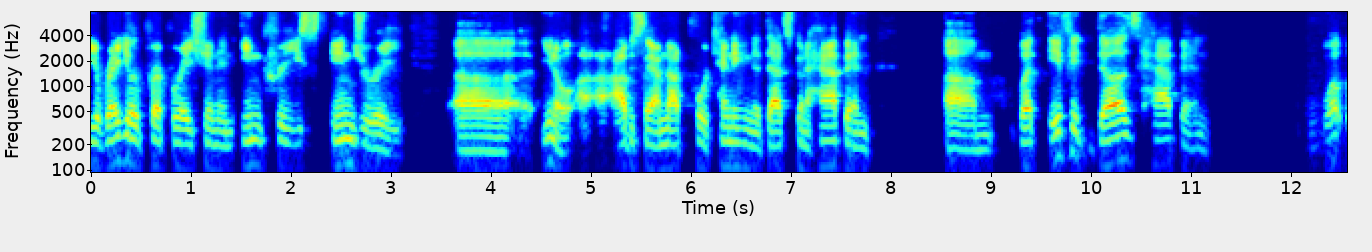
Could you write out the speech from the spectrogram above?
irregular preparation and increased injury. Uh, you know, obviously I'm not portending that that's going to happen. Um, but if it does happen, what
